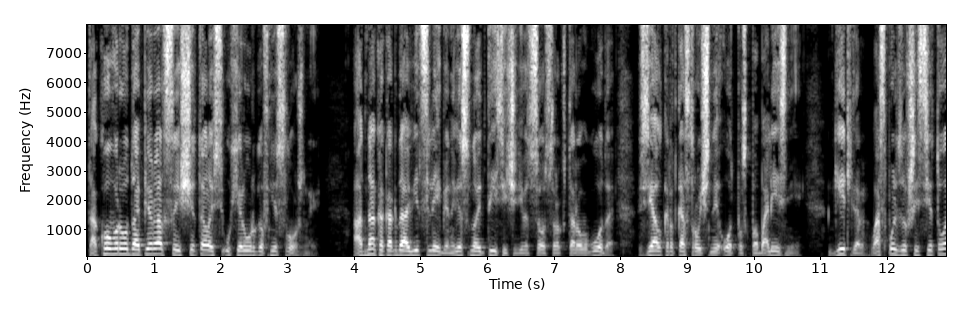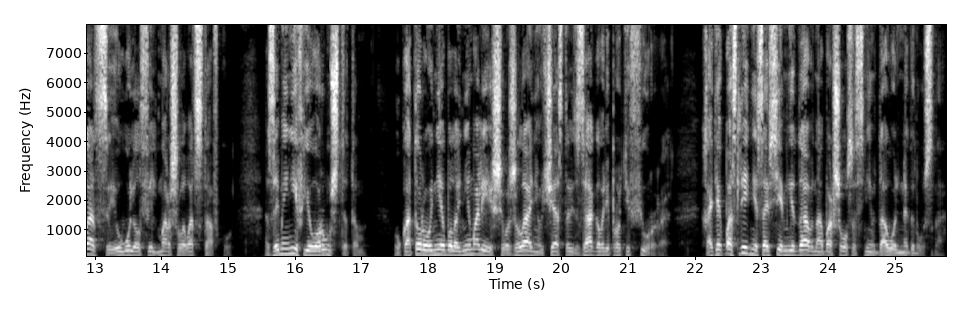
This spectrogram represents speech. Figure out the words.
Такого рода операция считалась у хирургов несложной, Однако, когда Вицлебен весной 1942 года взял краткосрочный отпуск по болезни, Гитлер, воспользовавшись ситуацией, уволил фельдмаршала в отставку, заменив его Рунштетом, у которого не было ни малейшего желания участвовать в заговоре против фюрера, хотя последний совсем недавно обошелся с ним довольно гнусно.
